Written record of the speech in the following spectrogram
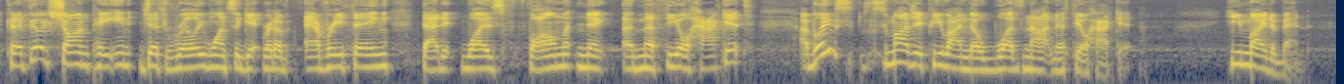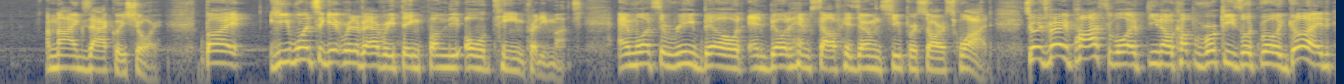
because I feel like Sean Payton just really wants to get rid of everything that it was from uh, Nathaniel Hackett. I believe Samaje Perine, though, was not Nathaniel Hackett. He might have been. I'm not exactly sure. But he wants to get rid of everything from the old team pretty much and wants to rebuild and build himself his own superstar squad. So it's very possible if, you know, a couple rookies look really good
